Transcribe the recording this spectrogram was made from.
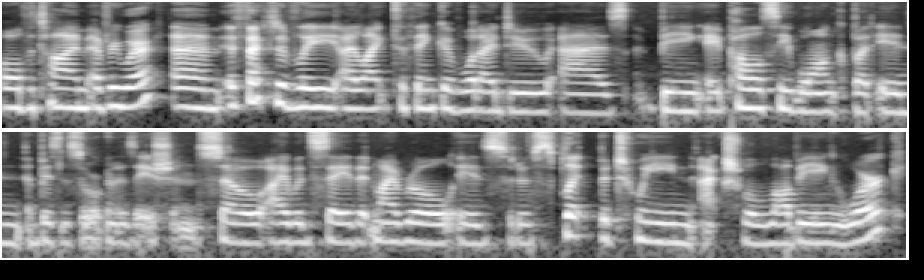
all the time, everywhere. Um, effectively, I like to think of what I do as being a policy wonk, but in a business organization. So I would say that my role is sort of split between actual lobbying work,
